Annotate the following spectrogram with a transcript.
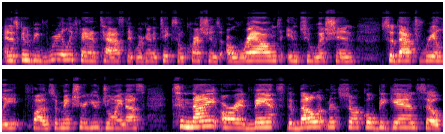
and it's going to be really fantastic. We're going to take some questions around intuition, so that's really fun. So make sure you join us. Tonight, our advanced development circle begins. So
